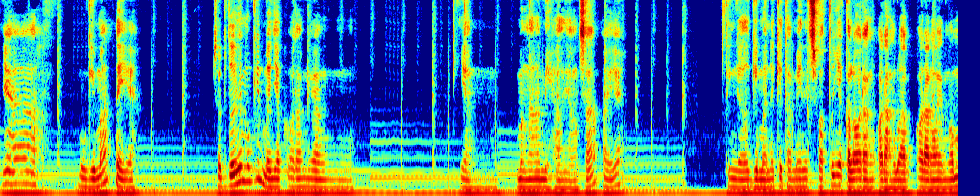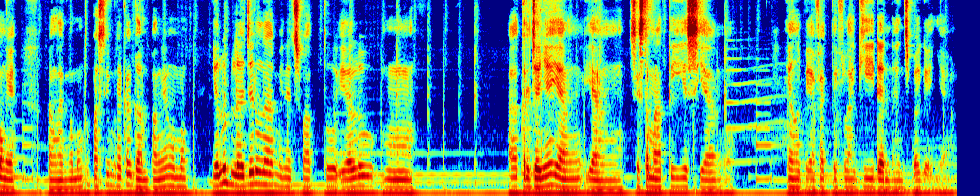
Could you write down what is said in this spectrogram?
Ya mau gimana ya sebetulnya mungkin banyak orang yang yang mengalami hal yang sama ya. Tinggal gimana kita manage waktunya. Kalau orang orang luar orang lain ngomong ya orang lain ngomong tuh pasti mereka gampangnya ngomong ya lu belajar lah manage waktu ya lu hmm, uh, kerjanya yang yang sistematis yang yang lebih efektif lagi dan lain sebagainya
